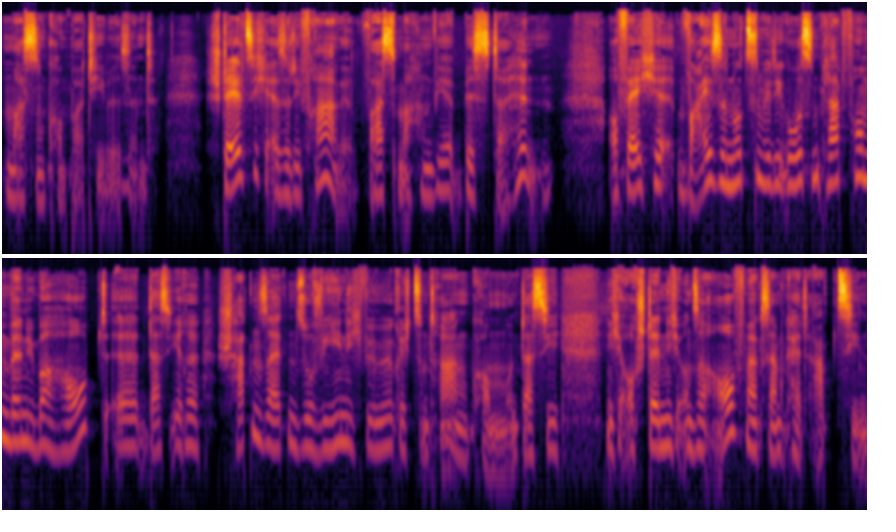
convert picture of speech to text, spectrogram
massenkompatibel sind. Stellt sich also die Frage, was machen wir bis dahin? Auf welche Weise nutzen wir die großen Plattformen, wenn überhaupt, äh, dass ihre Schattenseiten so wenig wie möglich zum Tragen kommen und dass sie nicht auch ständig unsere Aufmerksamkeit abziehen?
